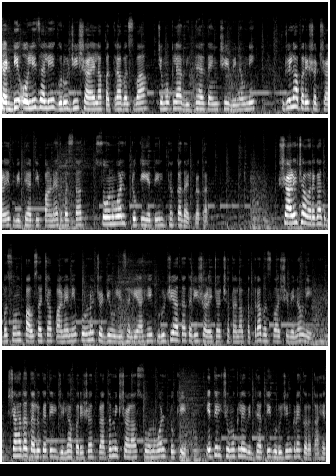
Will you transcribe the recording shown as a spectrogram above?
चड्डी ओली झाली गुरुजी शाळेला पत्रा बसवा चिमुकल्या विद्यार्थ्यांची विनवणी. जिल्हा परिषद शाळेत विद्यार्थी पाण्यात बसतात सोनवल टुकी येथील धक्कादायक प्रकार. शाळेच्या वर्गात बसून पावसाच्या पाण्याने पूर्ण चड्डी ओली झाली आहे. गुरुजी आता तरी शाळेच्या छताला पत्रा बसवा अशी विनवणी. शहादा तालुक्यातील जिल्हा परिषद प्राथमिक शाळा सोनवल टुकी येथील चिमुकले विद्यार्थी गुरुजींकडे करत आहेत.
